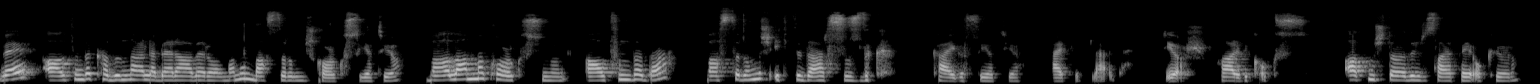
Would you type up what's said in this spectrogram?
Ve altında kadınlarla beraber olmanın bastırılmış korkusu yatıyor. Bağlanma korkusunun altında da bastırılmış iktidarsızlık kaygısı yatıyor erkeklerde diyor Harvey Cox. 64. sayfayı okuyorum.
